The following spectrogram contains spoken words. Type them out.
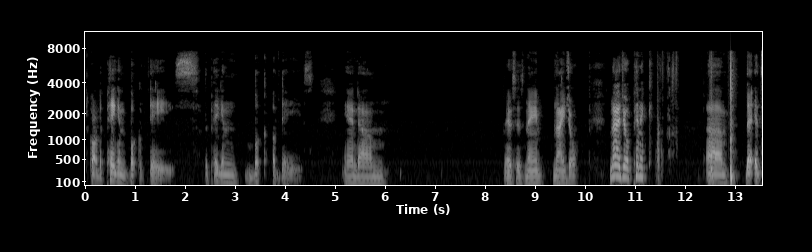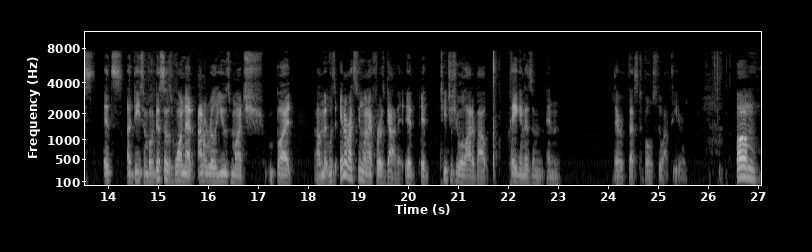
It's called the Pagan Book of Days. The Pagan Book of Days. And um, there's his name, Nigel. Nigel Pennick. Um, that it's it's a decent book. This is one that I don't really use much, but um, it was interesting when I first got it. It it teaches you a lot about paganism and their festivals throughout the year. Um,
